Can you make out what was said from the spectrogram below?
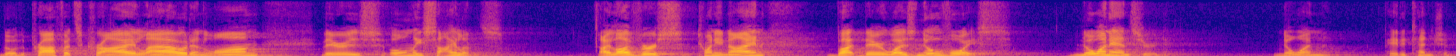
Though the prophets cry loud and long, there is only silence. I love verse 29 but there was no voice, no one answered, no one paid attention.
